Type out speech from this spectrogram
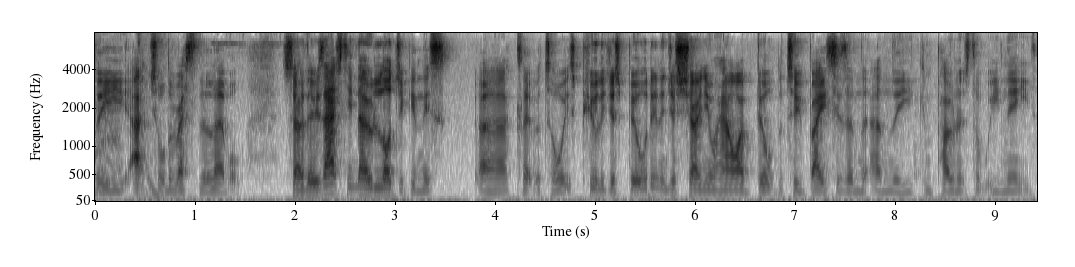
the actual, the rest of the level. So there's actually no logic in this uh, clip at all, it's purely just building and just showing you how I built the two bases and, and the components that we need.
